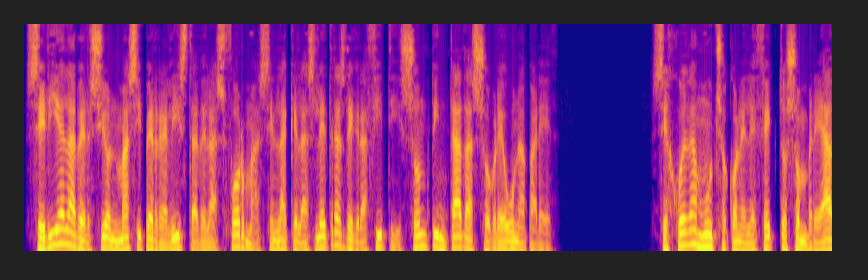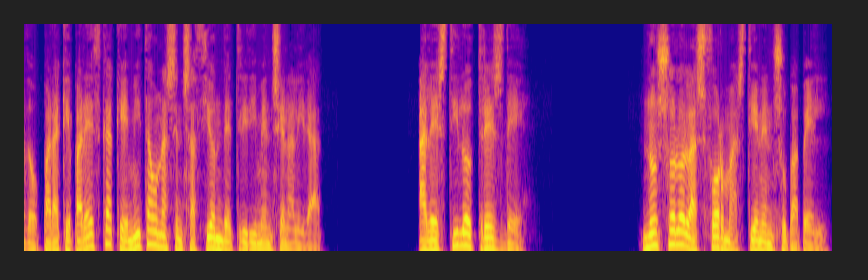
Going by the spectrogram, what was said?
Sería la versión más hiperrealista de las formas en la que las letras de graffiti son pintadas sobre una pared. Se juega mucho con el efecto sombreado para que parezca que emita una sensación de tridimensionalidad. Al estilo 3D. No solo las formas tienen su papel,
